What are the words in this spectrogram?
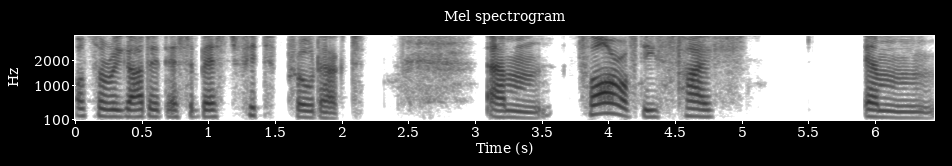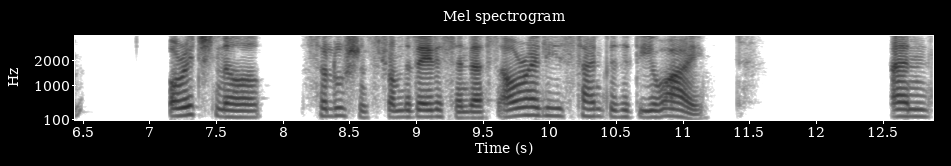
also regarded as a best fit product. Um, four of these five um, original solutions from the data centers are already assigned with a DOI. And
